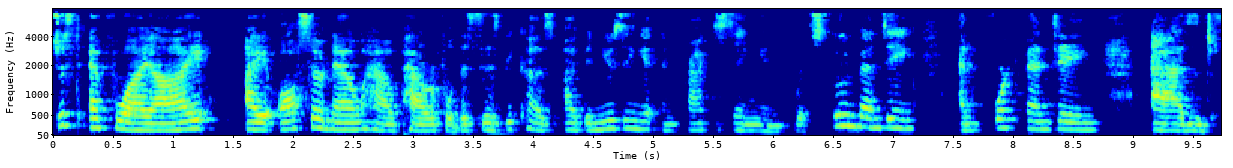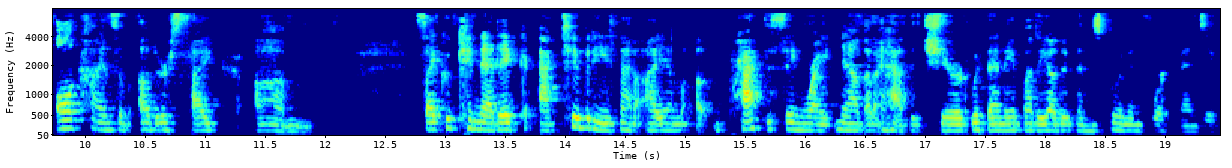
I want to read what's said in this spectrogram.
just FYI, I also know how powerful this is because I've been using it and practicing in, with spoon bending and fork bending and all kinds of other psych um, psychokinetic activities that I am uh, practicing right now that I haven't shared with anybody other than spoon and fork bending.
